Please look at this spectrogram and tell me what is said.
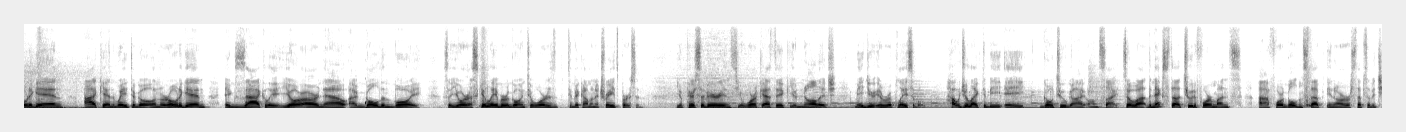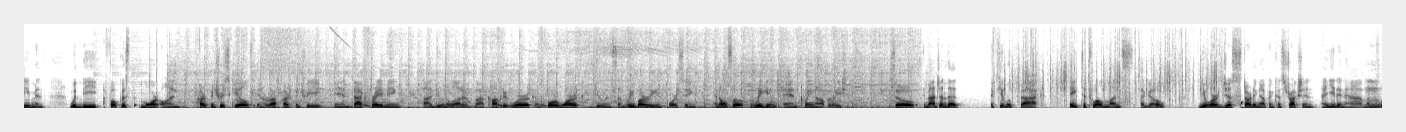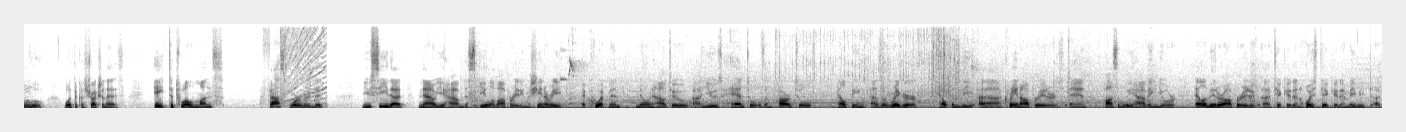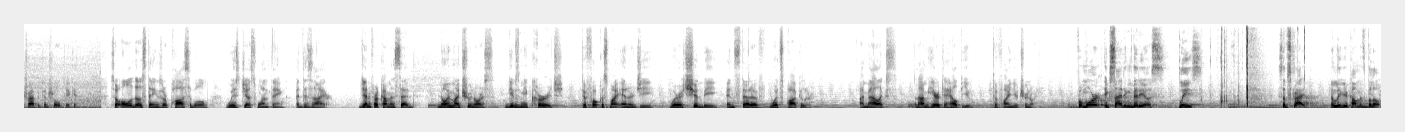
road again. I can't wait to go on the road again. Exactly. You are now a golden boy. So you're a skilled laborer going towards to becoming a tradesperson. Your perseverance, your work ethic, your knowledge made you irreplaceable. How would you like to be a go-to guy on site? So uh, the next uh, two to four months uh, for Golden Step in our Steps of Achievement would be focused more on carpentry skills in a rough carpentry, in back framing, uh, doing a lot of uh, concrete work and form work, doing some rebar reinforcing, and also rigging and crane operations. So imagine that if you look back 8 to 12 months ago, you were just starting up in construction and you didn't have mm. a hmm? clue what the construction is. 8 to 12 months fast forwarded, you see that now you have the skill of operating machinery, equipment, knowing how to uh, use hand tools and power tools, helping as a rigger, helping the uh, crane operators, and possibly having your elevator operator uh, ticket and hoist ticket and maybe a traffic control ticket. So all of those things are possible with just one thing, a desire. Jennifer Cummins said, knowing my true north gives me courage to focus my energy where it should be instead of what's popular. I'm Alex, and I'm here to help you to find your true north. For more exciting videos, please subscribe and leave your comments below.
